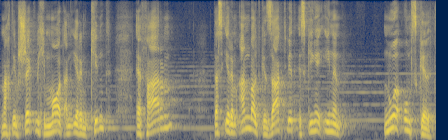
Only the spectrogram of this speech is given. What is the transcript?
nach dem schrecklichen Mord an Ihrem Kind erfahren, dass Ihrem Anwalt gesagt wird, es ginge Ihnen nur ums Geld.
